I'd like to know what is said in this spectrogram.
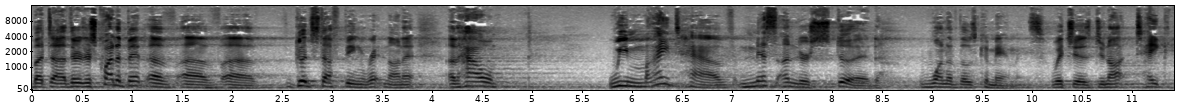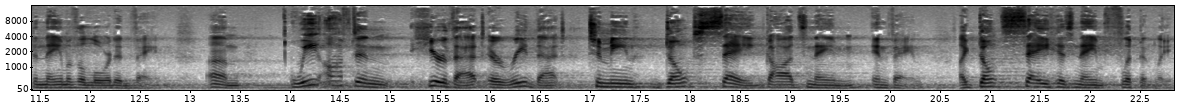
but uh, there, there's quite a bit of, of uh, good stuff being written on it of how we might have misunderstood one of those commandments, which is do not take the name of the Lord in vain. Um, we often hear that or read that to mean don't say God's name in vain. Like, don't say his name flippantly.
